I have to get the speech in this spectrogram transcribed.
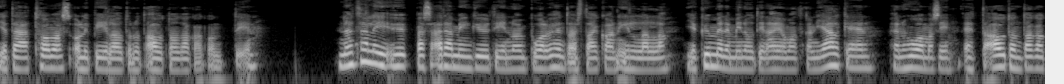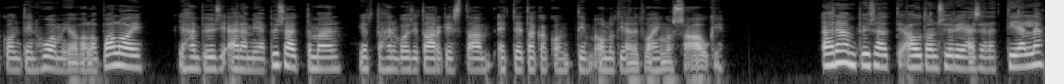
ja tämä Thomas oli piiloutunut auton takakonttiin. Natalie hyppäsi Adamin kyytiin noin puoli yhdentoista aikaan illalla, ja kymmenen minuutin ajomatkan jälkeen hän huomasi, että auton takakontin huomiovalo paloi, ja hän pyysi Adamia pysäyttämään, jotta hän voisi tarkistaa, ettei takakontti ollut jäänyt vahingossa auki. Adam pysäytti auton syrjäiselle tielle.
